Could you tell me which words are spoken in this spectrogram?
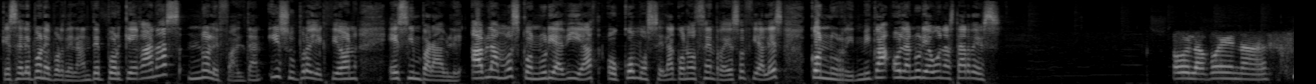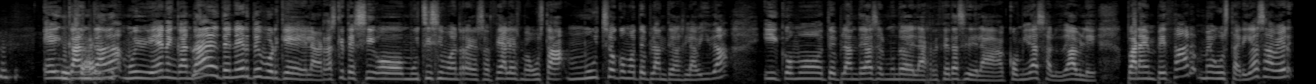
que se le pone por delante, porque ganas no le faltan y su proyección es imparable. Hablamos con Nuria Díaz, o como se la conoce en redes sociales, con Nurrítmica. Hola Nuria, buenas tardes. Hola, buenas. Encantada, muy bien, encantada de tenerte porque la verdad es que te sigo muchísimo en redes sociales, me gusta mucho cómo te planteas la vida y cómo te planteas el mundo de las recetas y de la comida saludable. Para empezar, me gustaría saber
